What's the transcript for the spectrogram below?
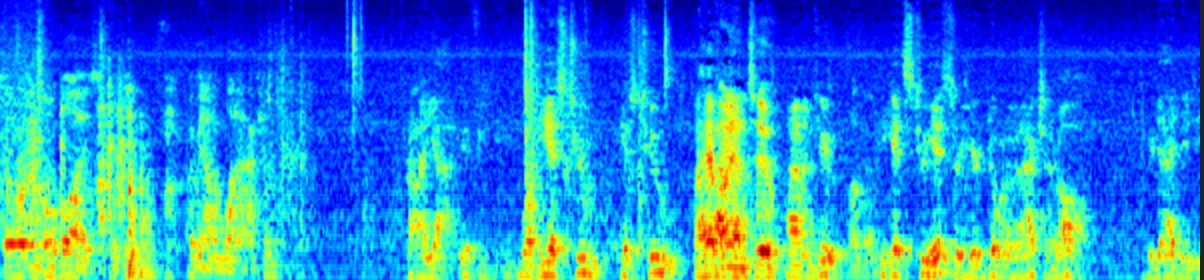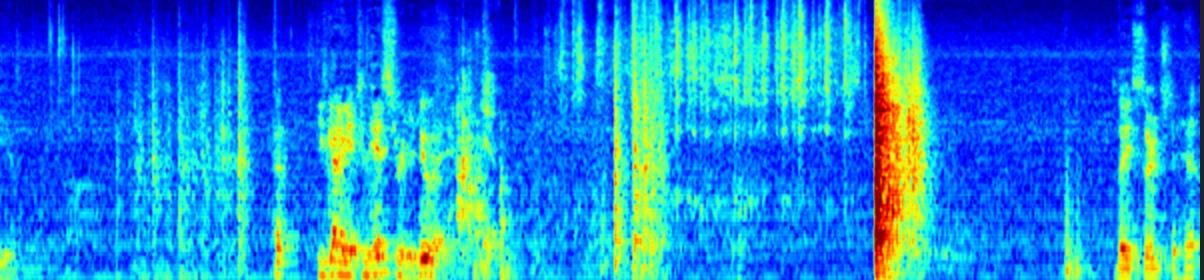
So immobilize. Is it put me out of one action? Uh, yeah, if, he- well, he has two, he has two. I have Ion. ion two. Ion two. Okay. If he gets two hits or you don't have an action at all. Your dad did to you. Yep. He's gotta get two hits through to do it. Yeah. They surge to hit,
